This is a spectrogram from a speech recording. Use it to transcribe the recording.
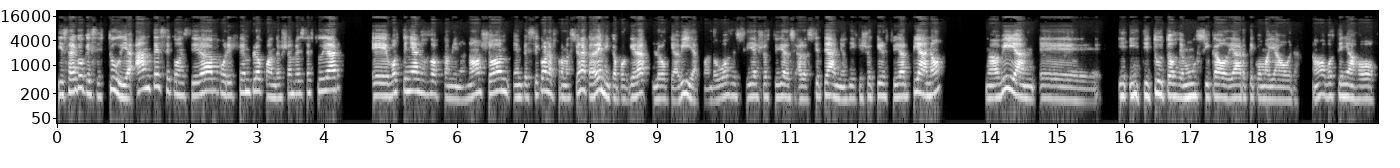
y es algo que se estudia. Antes se consideraba, por ejemplo, cuando yo empecé a estudiar, eh, vos tenías los dos caminos, ¿no? Yo empecé con la formación académica, porque era lo que había. Cuando vos decidías yo estudiar a los siete años, dije yo quiero estudiar piano, no habían eh, institutos de música o de arte como hay ahora. ¿no? Vos tenías o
